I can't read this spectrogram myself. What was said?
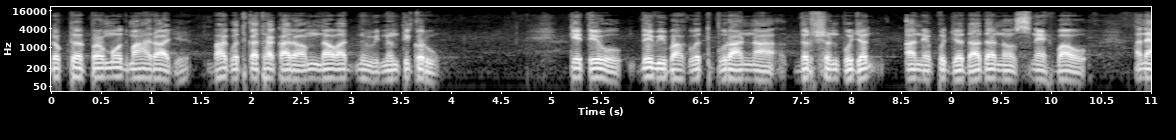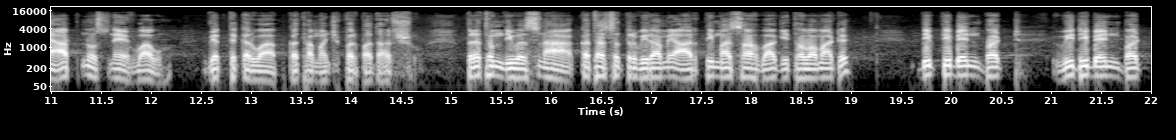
ડૉક્ટર પ્રમોદ મહારાજ ભાગવત કથાકાર અમદાવાદની વિનંતી કરું. કે તેઓ દેવી ભાગવત પુરાણના દર્શન પૂજન અને પૂજ્ય દાદાનો સ્નેહ ભાવ અને આપનો સ્નેહ ભાવ વ્યક્ત કરવા આપ કથા મંચ પર પધારશો. પ્રથમ દિવસના કથાસત્ર વિરામે આરતીમાં સહભાગી થવા માટે દીપ્તિબેન ભટ્ટ, વિધિબેન ભટ્ટ,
